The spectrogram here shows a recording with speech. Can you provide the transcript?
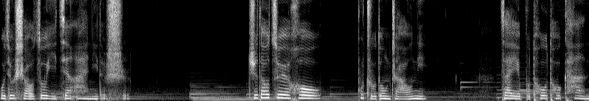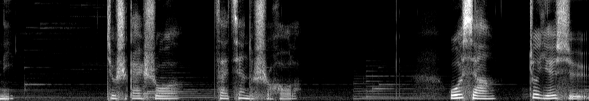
我就少做一件爱你的事，直到最后不主动找你。再也不偷偷看你，就是该说再见的时候了。我想，这也许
